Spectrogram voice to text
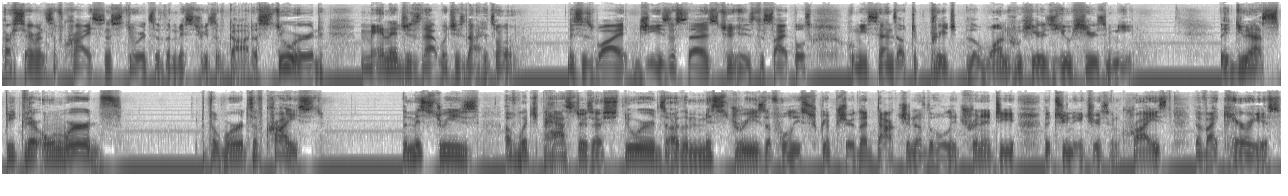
are servants of Christ and stewards of the mysteries of God. A steward manages that which is not his own. This is why Jesus says to his disciples, whom he sends out to preach, The one who hears you hears me. They do not speak their own words, but the words of Christ. The mysteries of which pastors are stewards are the mysteries of Holy Scripture, the doctrine of the Holy Trinity, the two natures in Christ, the vicarious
